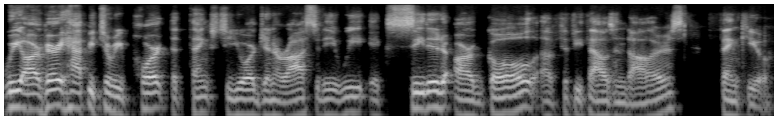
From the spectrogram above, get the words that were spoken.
We are very happy to report that thanks to your generosity, we exceeded our goal of $50,000. Thank you.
